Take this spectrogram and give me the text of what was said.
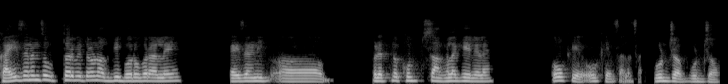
काही जणांचं उत्तर मित्रांनो अगदी बरोबर आलंय. काही जणांनी प्रयत्न खूप चांगला केलेला आहे. ओके ओके चला चला. Good job good job.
